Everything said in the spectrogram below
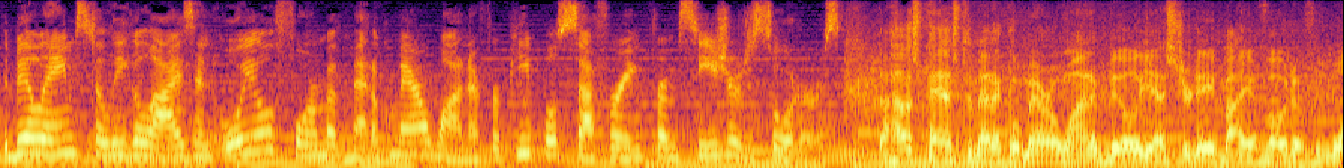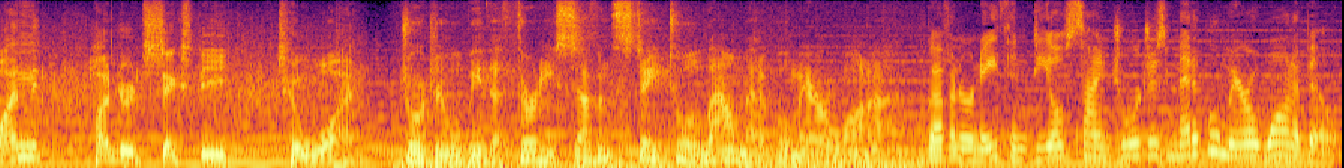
The bill aims to legalize an oil form of medical marijuana for people suffering from seizure disorders. The House passed the medical marijuana bill yesterday by a vote of 160 to 1. Georgia will be the 37th state to allow medical marijuana. Governor Nathan Deal signed Georgia's medical marijuana bill,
